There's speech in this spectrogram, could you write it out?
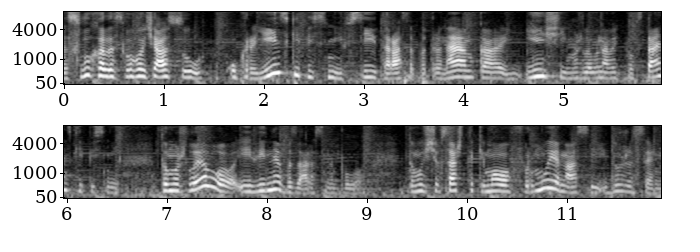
е, Слухали свого часу українські пісні, всі Тараса Петрененка і інші, можливо, навіть повстанські пісні, то можливо і війни би зараз не було. Тому що все ж таки мова формує нас і дуже сильно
